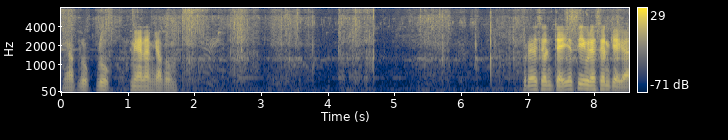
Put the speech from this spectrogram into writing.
นี่ครับลูกลูกแม่นั่นครับผมผู้ใดสนใจเอฟซีผู้ใดสนใจก็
